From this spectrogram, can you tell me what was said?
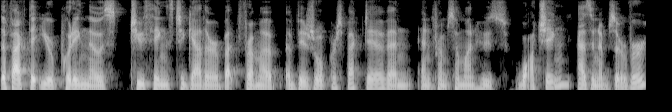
the fact that you're putting those two things together but from a, a, visual perspective and and from someone who's watching as an observer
